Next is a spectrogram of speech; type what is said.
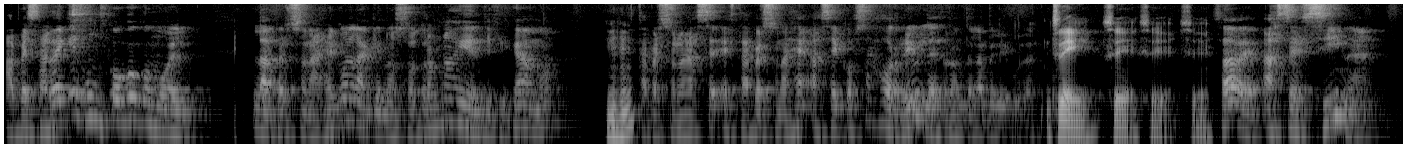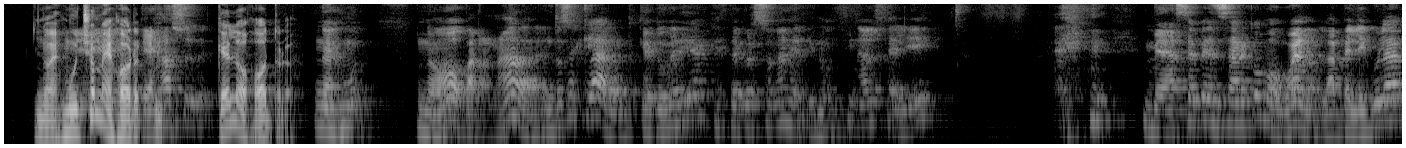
a pesar de que es un poco como el, la personaje con la que nosotros nos identificamos, esta, persona hace, esta personaje hace cosas horribles durante la película. Sí, sí, sí, sí. ¿Sabes? Asesina. No es mucho mejor que los otros. No, es no, para nada. Entonces, claro, que tú me digas que este personaje tiene un final feliz me hace pensar como, bueno, la película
